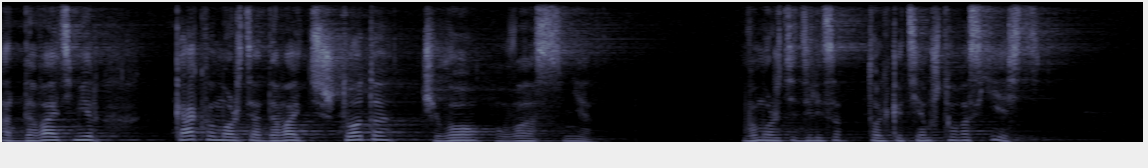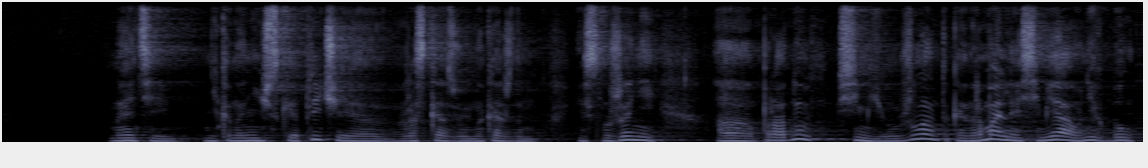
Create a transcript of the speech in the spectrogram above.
Отдавать мир. Как вы можете отдавать что-то, чего у вас нет? Вы можете делиться только тем, что у вас есть. Знаете, неканоническая притча, я рассказываю на каждом из служений, а, про одну семью. Жила такая нормальная семья, у них был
